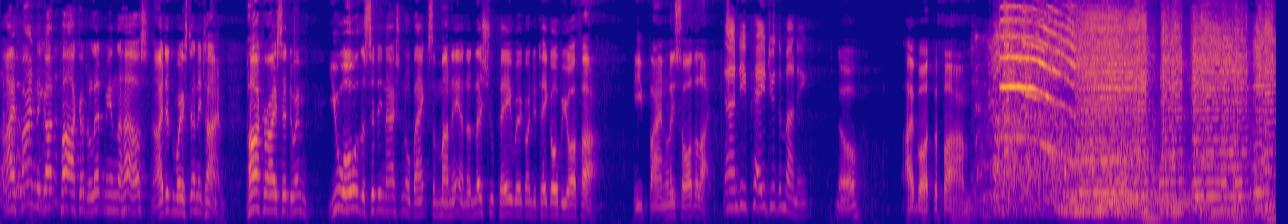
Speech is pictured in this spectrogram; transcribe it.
I finally got Parker to let me in the house. I didn't waste any time. Parker, I said to him, You owe the City National Bank some money, and unless you pay, we're going to take over your farm. He finally saw the light. And he paid you the money. No, I bought the farm.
